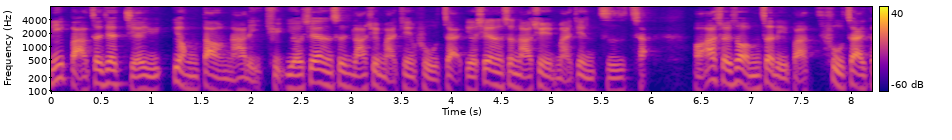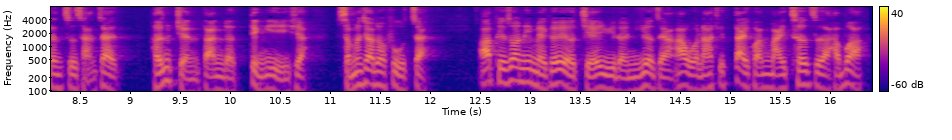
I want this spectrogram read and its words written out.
你把这些结余用到哪里去？有些人是拿去买进负债，有些人是拿去买进资产，啊，所以说我们这里把负债跟资产再很简单的定义一下。什么叫做负债啊？比如说你每个月有结余了，你就这样啊，我拿去贷款买车子好不好？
